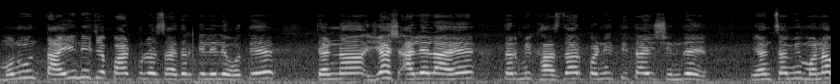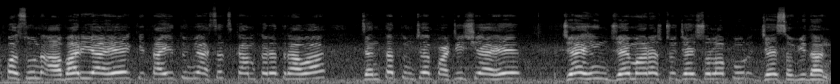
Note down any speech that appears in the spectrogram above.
म्हणून ताईंनी जे पाठपुरावे सादर केलेले होते त्यांना यश आलेलं आहे. तर मी खासदार परिणितीताई शिंदे यांचा मी मनापासून आभारी आहे की ताई तुम्ही असंच काम करत राहा. जनता तुमच्या पाठीशी आहे. जय हिंद जय महाराष्ट्र जय सोलापूर जय संविधान.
